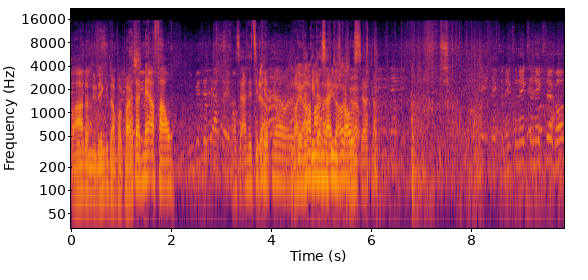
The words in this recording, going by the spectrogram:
Ah, dann die linke dann Er hat verpasst. halt mehr Erfahrung. Also er antizipiert Ja, mehr, drei geht, Jahre geht er halt seitlich viel aus, raus. ja. Ja. klar. Nächste, nächste, nächste, nächste, komm.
